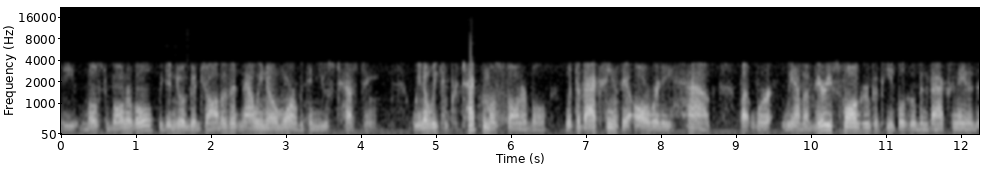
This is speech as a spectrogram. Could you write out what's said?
the most vulnerable. We didn't do a good job of it. Now we know more. We can use testing. We know we can protect the most vulnerable with the vaccines they already have. But we're, we have a very small group of people who have been vaccinated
